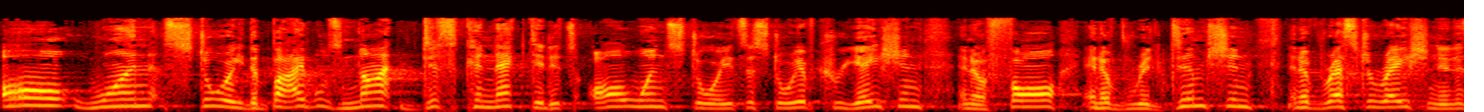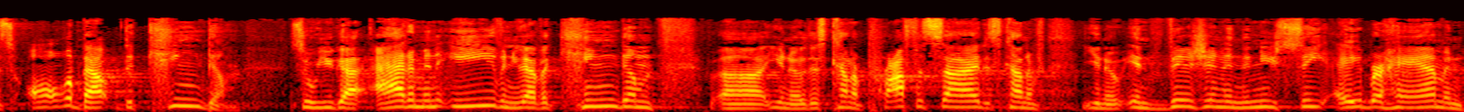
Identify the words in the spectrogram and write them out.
all one story. The Bible's not disconnected. It's all one story. It's a story of creation and of fall and of redemption and of restoration. And it's all about the kingdom. So you got Adam and Eve, and you have a kingdom, uh, you know, this kind of prophesied, it's kind of, you know, envisioned, and then you see Abraham and,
